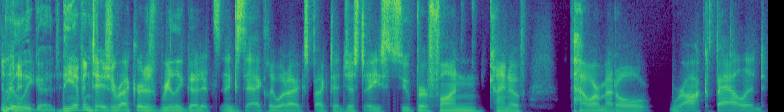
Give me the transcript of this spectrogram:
Really good. The Avantasia record is really good. It's exactly what I expected. Just a super fun kind of power metal rock ballad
